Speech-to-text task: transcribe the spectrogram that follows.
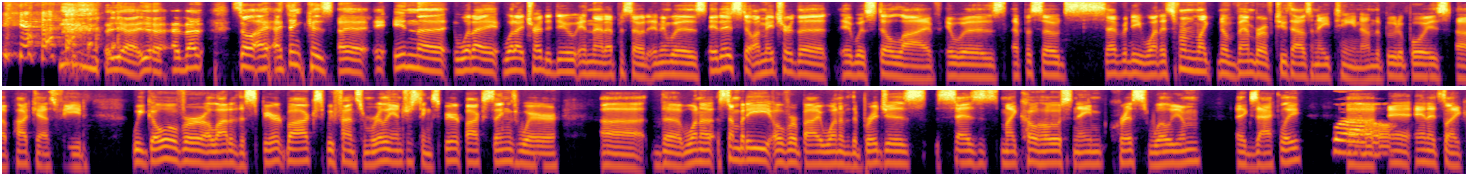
yeah. yeah, yeah, and that. So I I think because uh, in the what I what I tried to do in that episode, and it was it is still I made sure that it was still live. It was episode seventy one. It's from like November of 2018 on the Buddha Boys uh, podcast feed. We go over a lot of the spirit box. We found some really interesting spirit box things where uh the one of somebody over by one of the bridges says my co-host name chris william exactly Uh, and, and it's like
